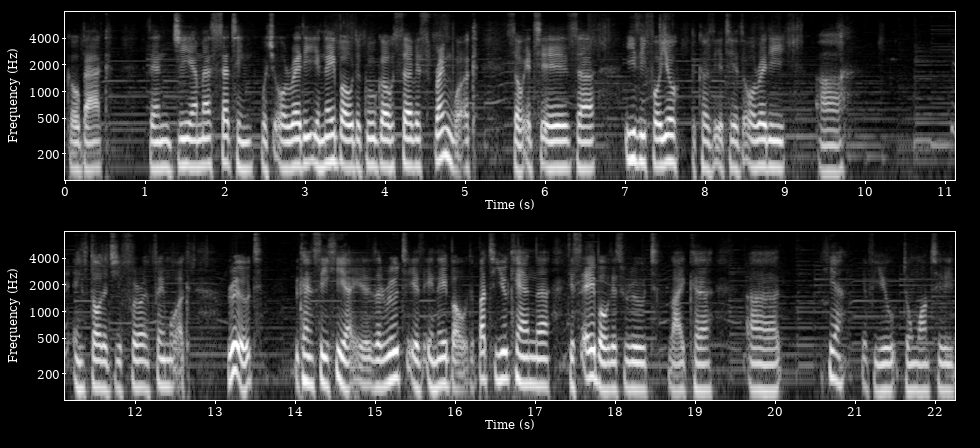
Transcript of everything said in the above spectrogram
Go back. Then GMS setting which already enabled the Google Service Framework. So it is easy for you because it is already uh, install the framework. Root, you can see here the root is enabled, but you can uh, disable this root like uh, uh, here if you don't want to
